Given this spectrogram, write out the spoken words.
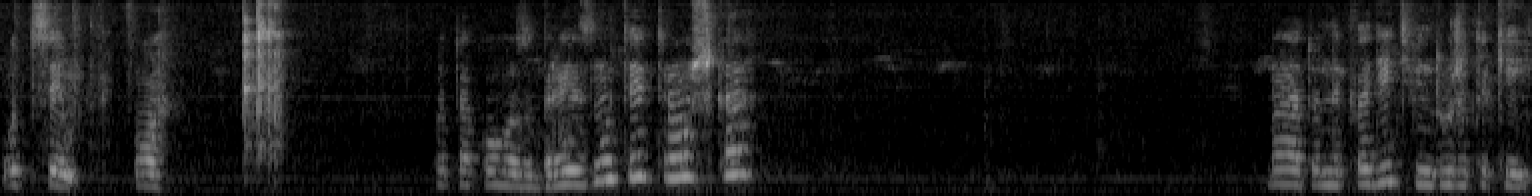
оцим. О, отакого збризнути трошки. Багато не кладіть, він дуже такий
